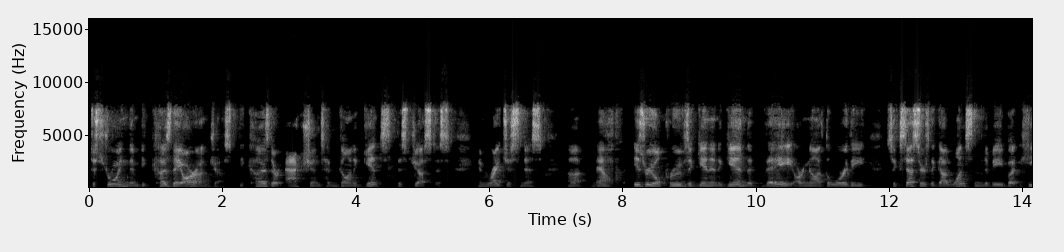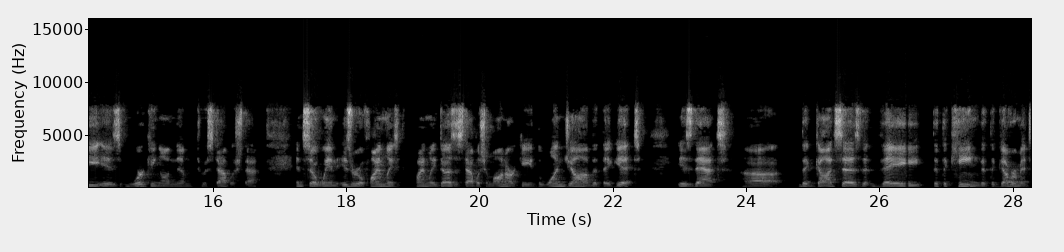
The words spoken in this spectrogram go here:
destroying them because they are unjust, because their actions have gone against this justice and righteousness. Uh, now, Israel proves again and again that they are not the worthy successors that God wants them to be, but He is working on them to establish that. And so, when Israel finally finally does establish a monarchy, the one job that they get is that uh, that God says that they, that the king, that the government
